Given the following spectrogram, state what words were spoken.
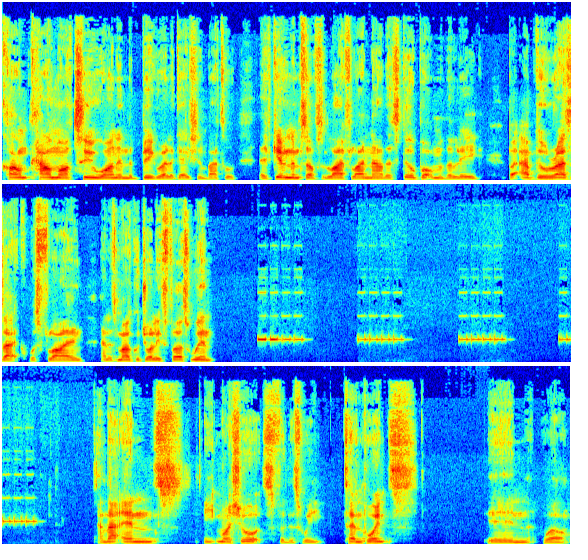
Kalmar 2 1 in the big relegation battle. They've given themselves a lifeline now. They're still bottom of the league, but Abdul Razak was flying, and it's Michael Jolley's first win. And that ends Eat My Shorts for this week. 10 points in, well,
